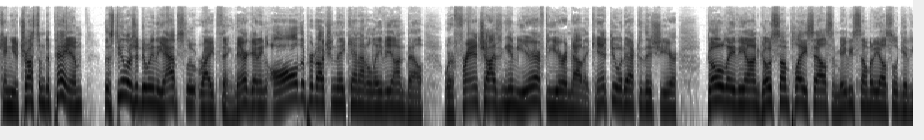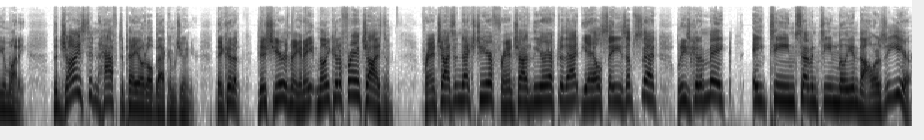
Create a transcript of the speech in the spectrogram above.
can you trust him to pay him? The Steelers are doing the absolute right thing. They're getting all the production they can out of Le'Veon Bell. We're franchising him year after year, and now they can't do it after this year. Go, Le'Veon, go someplace else, and maybe somebody else will give you money. The Giants didn't have to pay Odell Beckham Jr. They could have this year is making eight million, could have franchised him. Franchise him next year, franchise him the year after that. Yeah, he'll say he's upset, but he's gonna make 18, 17 million dollars a year.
